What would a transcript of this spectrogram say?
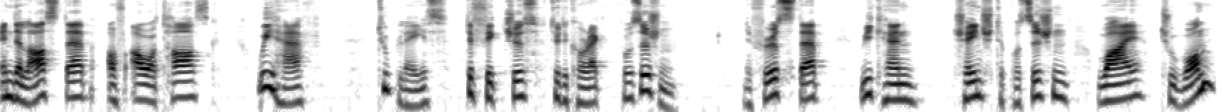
In the last step of our task, we have to place the fixtures to the correct position. The first step, we can change the position Y to 1.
